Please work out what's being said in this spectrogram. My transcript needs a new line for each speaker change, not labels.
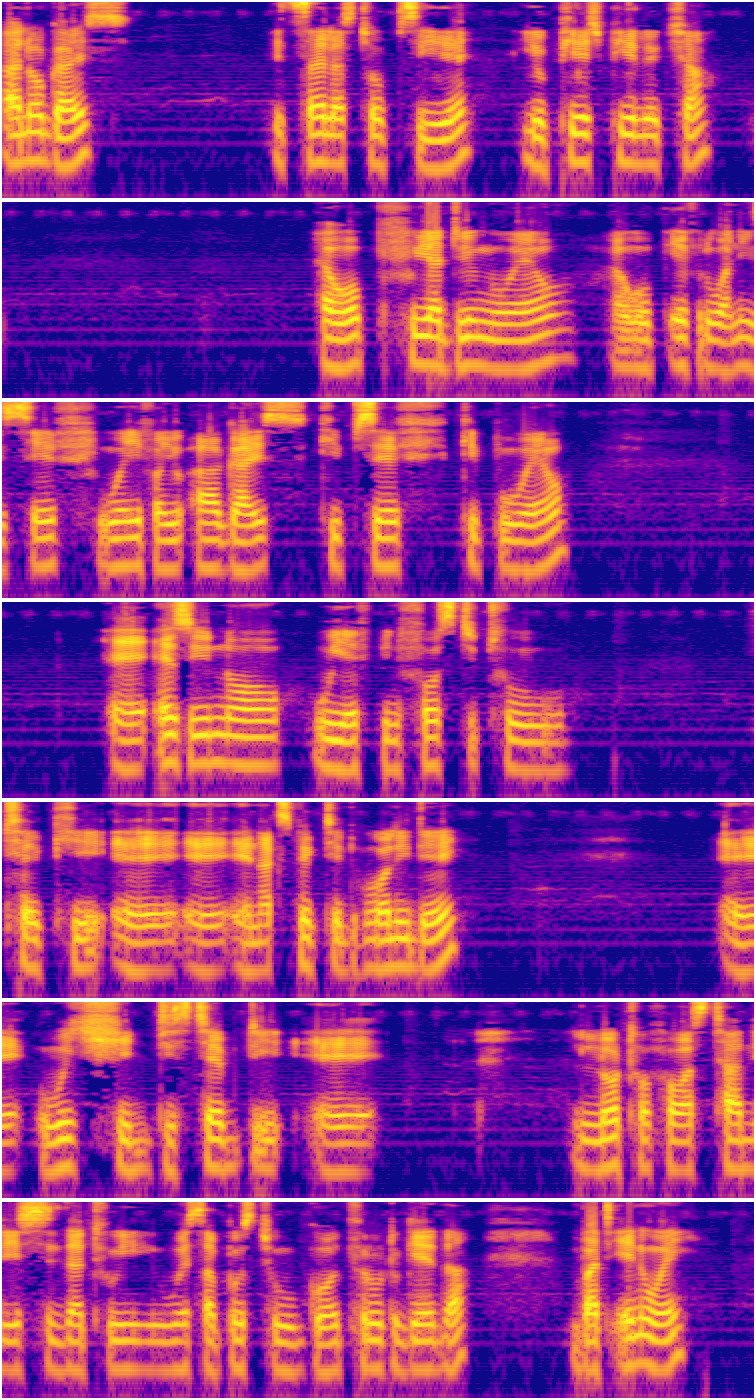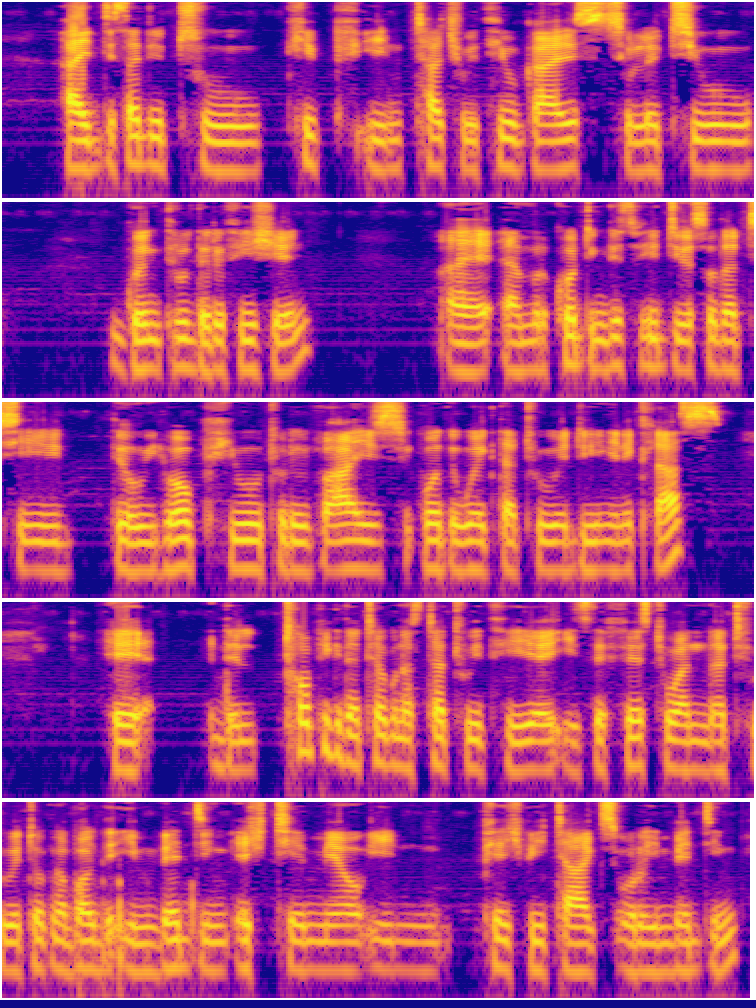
Hello guys, it's Silas Tops here, your PHP lecture. I hope we are doing well. I hope everyone is safe wherever you are guys. Keep safe, keep well. Uh, as you know, we have been forced to take a, a, an expected holiday, uh, which disturbed a lot of our studies that we were supposed to go through together. But anyway, I decided to keep in touch with you guys to let you going through the revision. I am recording this video so that they will help you to revise all the work that we were doing in class. Uh, the topic that we're going to start with here is the first one that we were talking about the embedding HTML in PHP tags or embedding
